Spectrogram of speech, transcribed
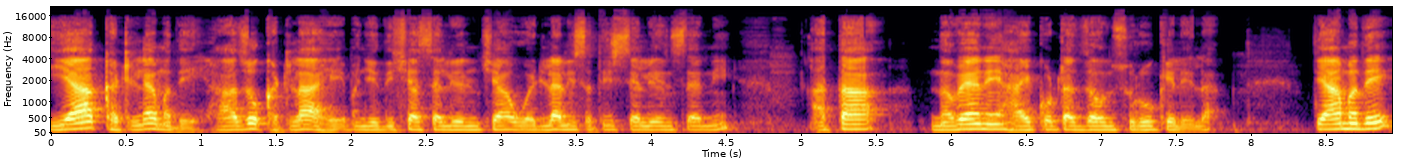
या खटल्यामध्ये हा जो खटला आहे म्हणजे दिशा सॅलियनच्या वडिलांनी सतीश सॅलियन्स यांनी आता नव्याने हायकोर्टात जाऊन सुरू केलेला त्यामध्ये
